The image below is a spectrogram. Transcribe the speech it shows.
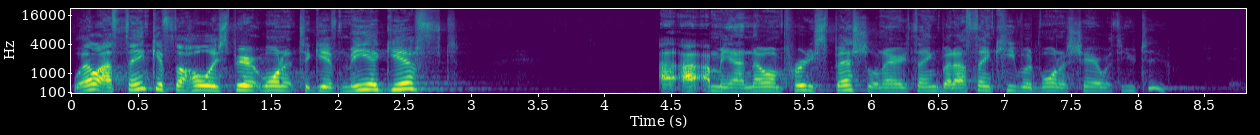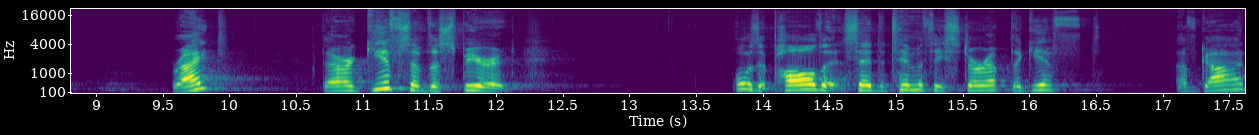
Well, I think if the Holy Spirit wanted to give me a gift, I, I mean, I know I'm pretty special and everything, but I think He would want to share with you too. Right? There are gifts of the Spirit. What was it, Paul, that said to Timothy, stir up the gift of God?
